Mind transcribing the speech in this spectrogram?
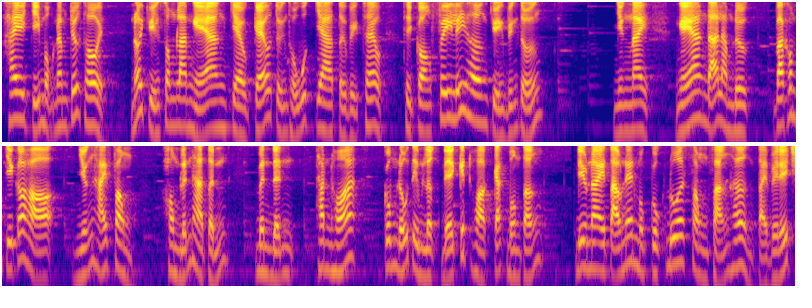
hay chỉ một năm trước thôi, nói chuyện sông Lam Nghệ An chèo kéo tuyển thủ quốc gia từ Viettel thì còn phi lý hơn chuyện viễn tưởng. Nhưng nay, Nghệ An đã làm được và không chỉ có họ, những Hải Phòng, Hồng Lĩnh Hà Tĩnh, Bình Định, Thanh Hóa cũng đủ tiềm lực để kích hoạt các bom tấn. Điều này tạo nên một cuộc đua sòng phẳng hơn tại Village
